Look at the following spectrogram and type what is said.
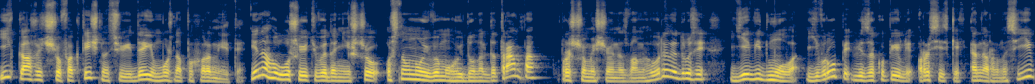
І кажуть, що фактично цю ідею можна похоронити. І наголошують у виданні, що основною вимогою Дональда Трампа, про що ми щойно з вами говорили, друзі, є відмова Європи від закупівлі російських енергоносіїв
